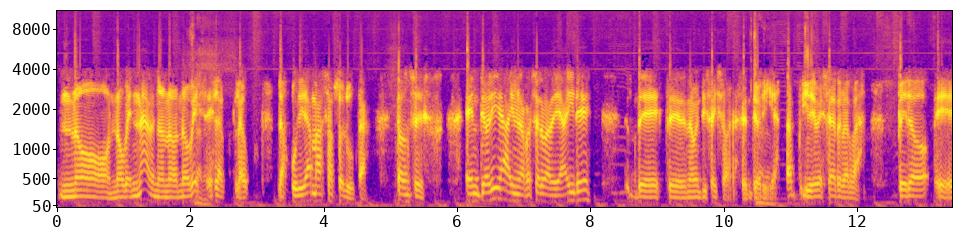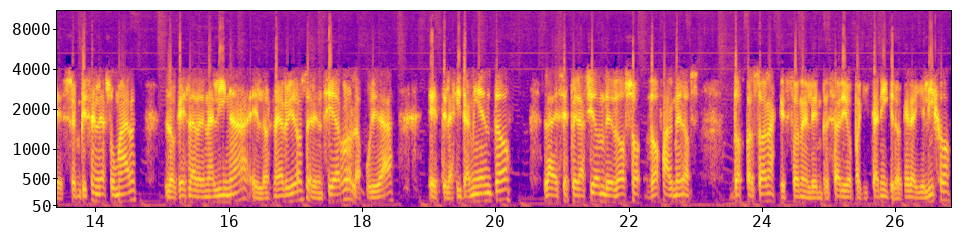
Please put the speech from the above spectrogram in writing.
no no ven nada, no no no ves, es la, la, oscuridad más absoluta. Entonces, en teoría hay una reserva de aire de, este, 96 horas, en teoría, y debe ser de verdad. Pero eh, se empiecen a sumar lo que es la adrenalina, eh, los nervios, el encierro, la oscuridad, este, el agitamiento, la desesperación de dos, dos al menos dos personas que son el empresario pakistaní, creo que era, y el hijo,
